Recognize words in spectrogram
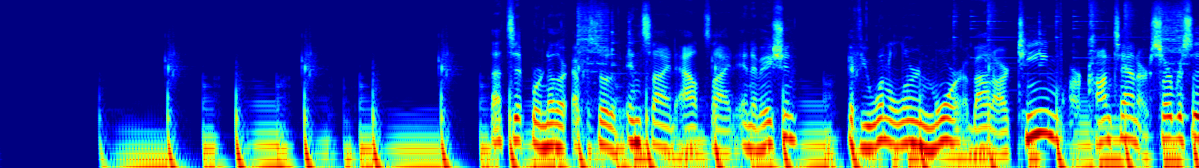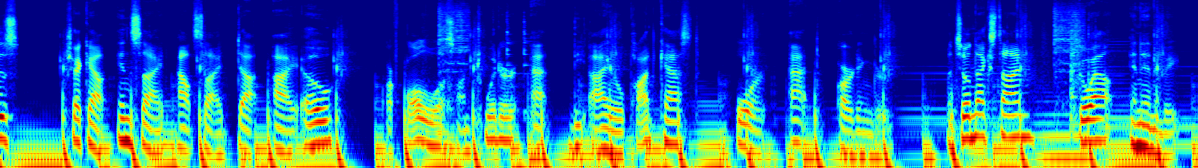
That's it for another episode of Inside Outside Innovation. If you want to learn more about our team, our content, our services, check out insideoutside.io or follow us on Twitter at the IO Podcast or at Ardinger. Until next time, go out and innovate.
